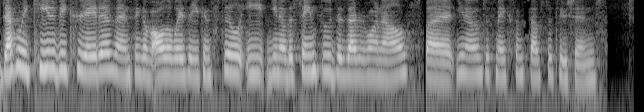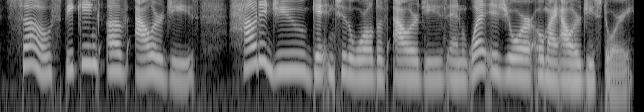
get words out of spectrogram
definitely key to be creative and think of all the ways that you can still eat, you know, the same foods as everyone else, but, you know, just make some substitutions. So, speaking of allergies, how did you get into the world of allergies and what is your Oh My Allergy story?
